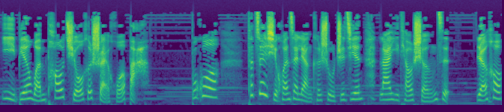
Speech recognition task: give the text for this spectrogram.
一边玩抛球和甩火把。不过，他最喜欢在两棵树之间拉一条绳子。然后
